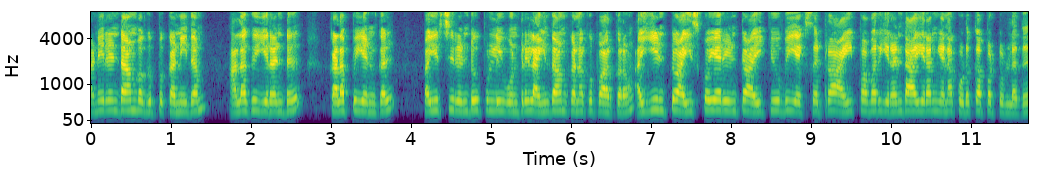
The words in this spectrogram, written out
பனிரெண்டாம் வகுப்பு கணிதம் அலகு இரண்டு கலப்பு எண்கள் பயிற்சி ரெண்டு புள்ளி ஒன்றில் ஐந்தாம் கணக்கு பார்க்கிறோம். I into i square into i cube etcetera i power இரண்டாயிரம் என கொடுக்கப்பட்டுள்ளது.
